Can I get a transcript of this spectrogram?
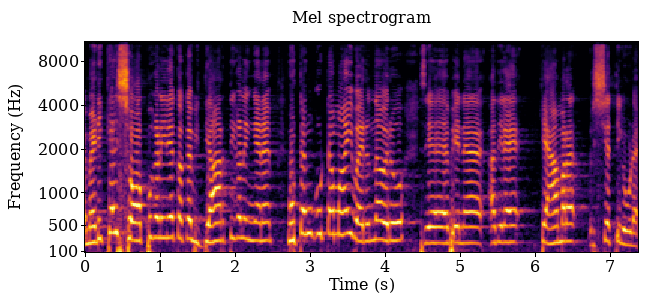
മെഡിക്കൽ ഷോപ്പുകളിലേക്കൊക്കെ വിദ്യാർത്ഥികൾ ഇങ്ങനെ കൂട്ടം കൂട്ടമായി വരുന്ന ഒരു പിന്നെ അതിലെ ക്യാമറ ദൃശ്യത്തിലൂടെ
